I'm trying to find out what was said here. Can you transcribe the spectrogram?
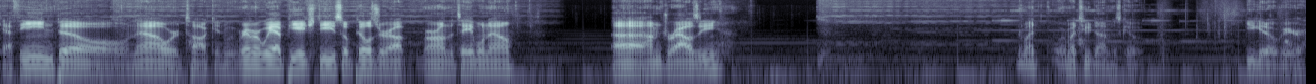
Caffeine pill. Now we're talking. Remember, we have PhD, so pills are up, are on the table now. Uh, I'm drowsy. Where my where my two diamonds go? You get over here.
